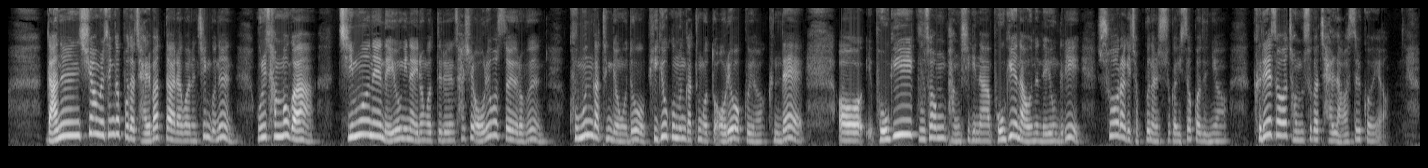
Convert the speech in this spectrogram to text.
나는 시험을 생각보다 잘 봤다라고 하는 친구는 우리 산모가 지문의 내용이나 이런 것들은 사실 어려웠어요, 여러분. 구문 같은 경우도 비교 구문 같은 것도 어려웠고요. 근데 어, 보기 구성 방식이나 보기에 나오는 내용들이 수월하게 접근할 수가 있었거든요. 그래서 점수가 잘 나왔을 거예요.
